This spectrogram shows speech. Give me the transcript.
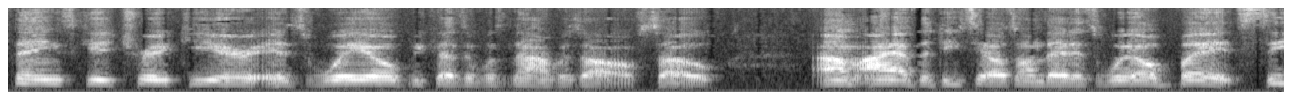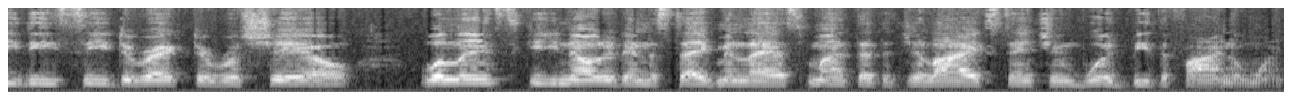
things get trickier as well because it was not resolved. So um, I have the details on that as well. But CDC Director Rochelle Walensky noted in a statement last month that the July extension would be the final one,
